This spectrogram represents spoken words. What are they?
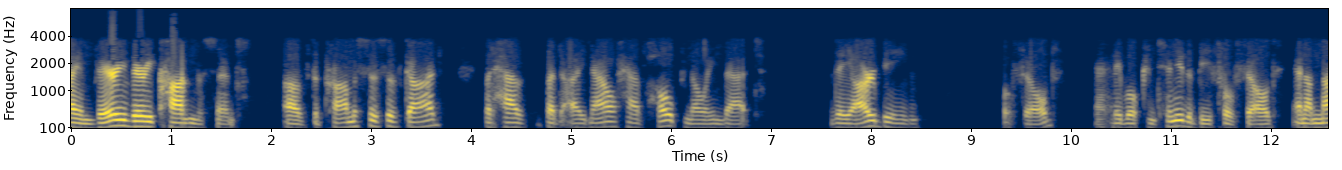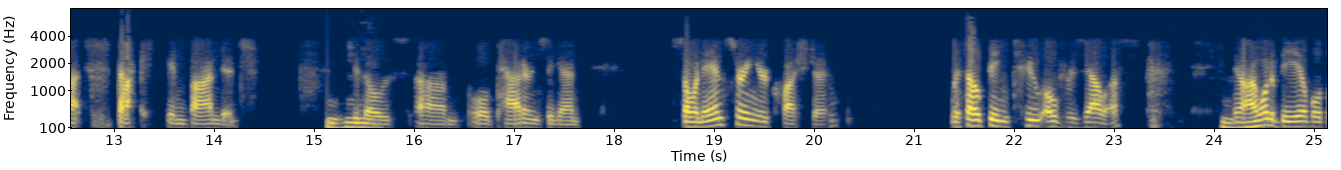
I am very, very cognizant of the promises of God, but have, but I now have hope knowing that they are being fulfilled and they will continue to be fulfilled and I'm not stuck in bondage mm-hmm. to those um, old patterns again. So in answering your question, without being too overzealous, mm-hmm. you know, I mm-hmm. want to be able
